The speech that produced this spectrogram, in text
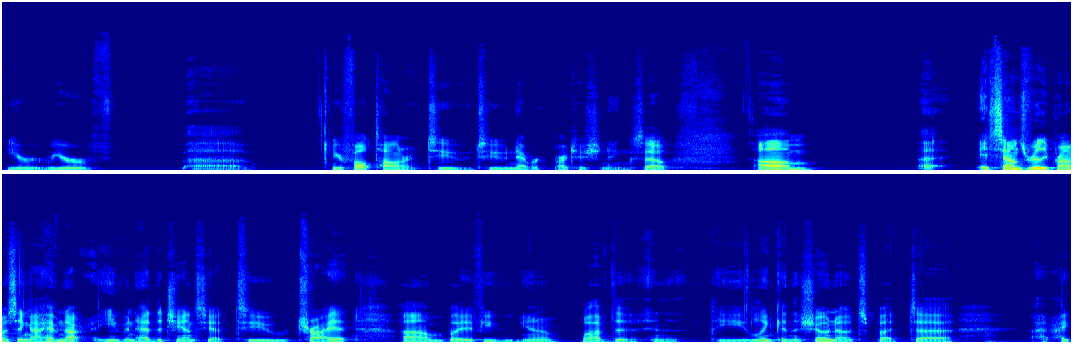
you're you're you're fault tolerant to to network partitioning. So, um, uh, it sounds really promising. I have not even had the chance yet to try it, um, but if you you know, we'll have the the link in the show notes. But uh, I, I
